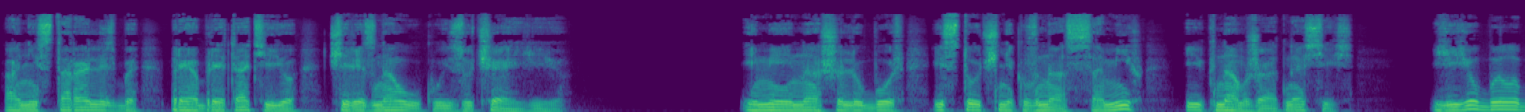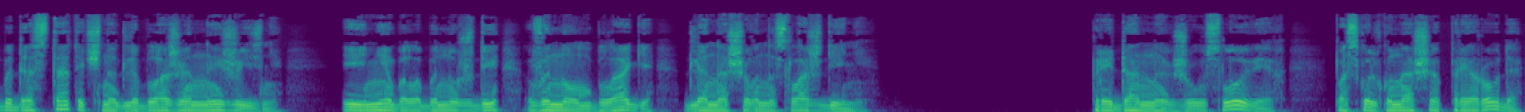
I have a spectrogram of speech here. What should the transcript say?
а не старались бы приобретать ее через науку, изучая ее. Имея наша любовь источник в нас самих и к нам же относись, ее было бы достаточно для блаженной жизни, и не было бы нужды в ином благе для нашего наслаждения. При данных же условиях, поскольку наша природа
